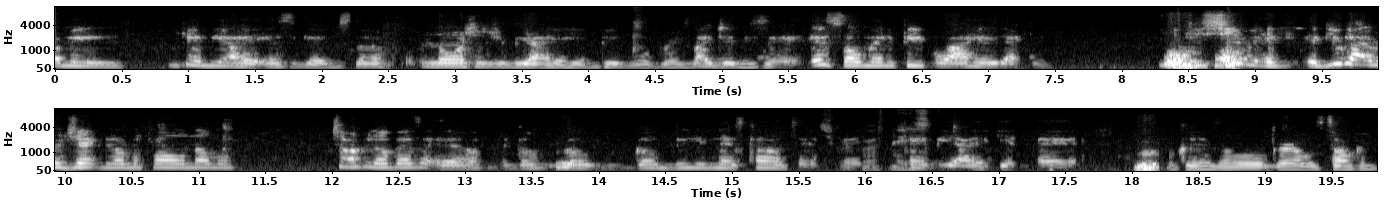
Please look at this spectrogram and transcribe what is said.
I mean, you can't be out here instigating stuff. Nor should you be out here hitting people with bricks. Like Jimmy said, there's so many people out here that can. If, if, you got rejected on the phone number, chalk it up as an L and go go go do your next contest, man. You can't be out here getting mad because the old girl was talking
